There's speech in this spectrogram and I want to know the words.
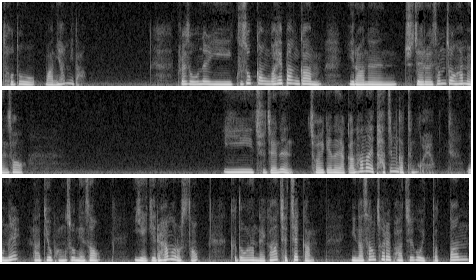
저도 많이 합니다. 그래서 오늘 이 구속감과 해방감 이라는 주제를 선정하면서 이 주제는 저에게는 약간 하나의 다짐 같은 거예요. 오늘 라디오 방송에서 이 얘기를 함으로써 그동안 내가 죄책감, 이나 상처를 가지고 있었던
